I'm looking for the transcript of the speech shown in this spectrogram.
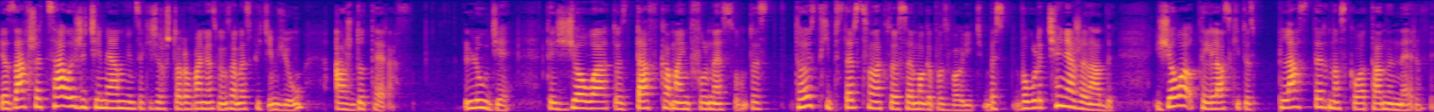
Ja zawsze całe życie miałam więc jakieś rozczarowania związane z piciem ziół, aż do teraz. Ludzie, te zioła to jest dawka mindfulnessu. To jest, to jest hipsterstwo, na które sobie mogę pozwolić. Bez w ogóle cienia żenady. Zioła od tej laski to jest plaster na skołatane nerwy.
